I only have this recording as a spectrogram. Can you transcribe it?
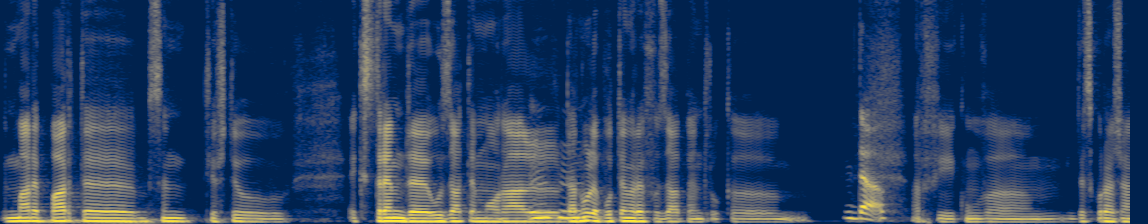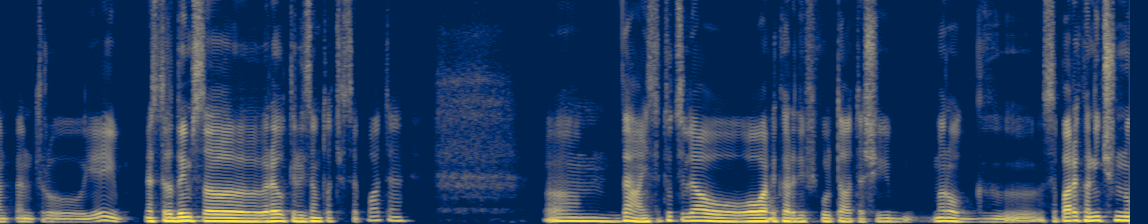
în mare parte sunt, eu știu, extrem de uzate moral, mm-hmm. dar nu le putem refuza pentru că da. ar fi cumva descurajant pentru ei. Ne străduim să reutilizăm tot ce se poate. Da, instituțiile au o oarecare dificultate și, mă rog, se pare că nici nu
